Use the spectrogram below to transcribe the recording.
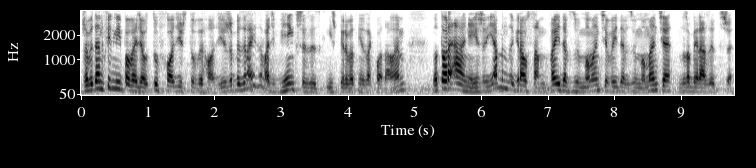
żeby ten film mi powiedział, tu wchodzisz, tu wychodzisz, żeby zrealizować większy zysk niż pierwotnie zakładałem, no to realnie, jeżeli ja będę grał sam, wejdę w złym momencie, wyjdę w złym momencie, zrobię razy 3.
